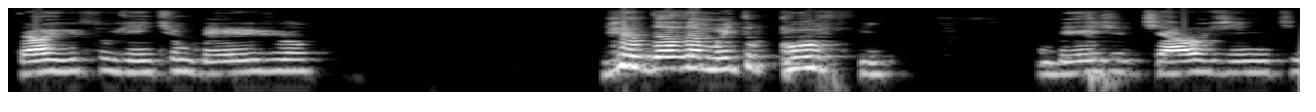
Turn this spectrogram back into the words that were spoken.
Então é isso, gente. Um beijo. Meu Deus, é muito puff. Um beijo, tchau, gente.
